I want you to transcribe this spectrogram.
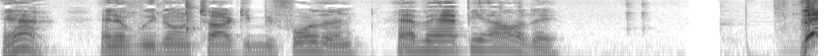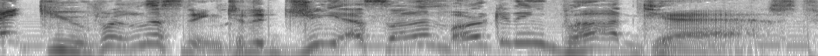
Yeah, and if we don't talk to you before then, have a happy holiday. Thank you for listening to the GS on Marketing Podcast.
